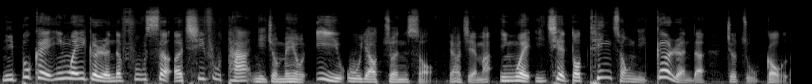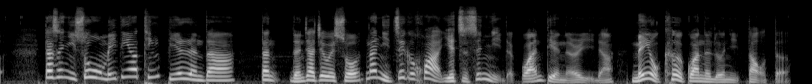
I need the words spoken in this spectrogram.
你不可以因为一个人的肤色而欺负他，你就没有义务要遵守，了解吗？因为一切都听从你个人的就足够了。但是你说我们一定要听别人的啊，但人家就会说，那你这个话也只是你的观点而已的，没有客观的伦理道德。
